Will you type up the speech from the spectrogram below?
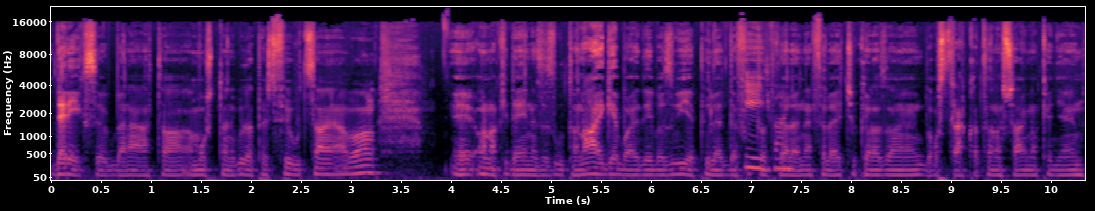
derékszögben állt a, a mostani Budapest főutcájával, annak idején ez az út a Nájgebajdébe, az új épületbe futott vele, ne felejtsük el, az a osztrák katonaságnak egy ilyen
